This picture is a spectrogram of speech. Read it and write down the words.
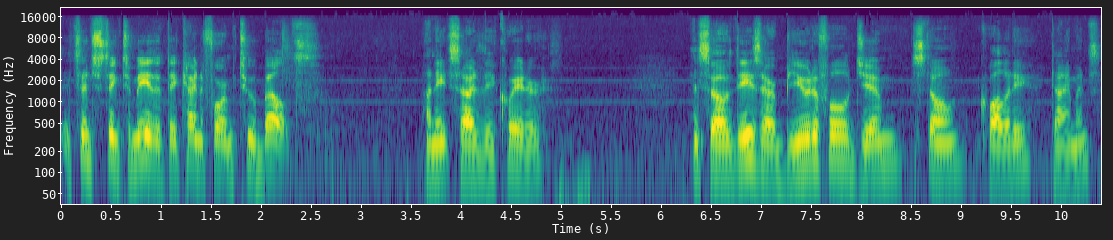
it, it's interesting to me that they kind of form two belts on each side of the equator. And so these are beautiful gemstone quality diamonds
